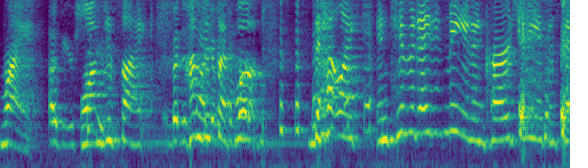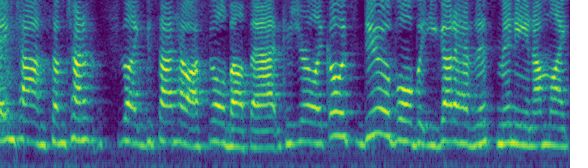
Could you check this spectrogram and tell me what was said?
right of your Well, I'm just like I'm just like well that like intimidated me and encouraged me at the same time. So I'm trying to like decide how I feel about that because you're like, oh, it's doable, but you got to have this many, and I'm like,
